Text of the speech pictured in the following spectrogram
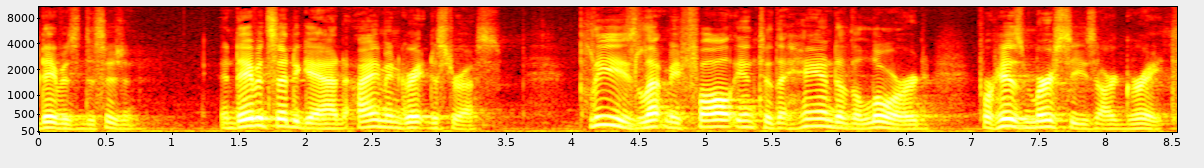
David's decision. And David said to Gad, I am in great distress. Please let me fall into the hand of the Lord, for his mercies are great.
